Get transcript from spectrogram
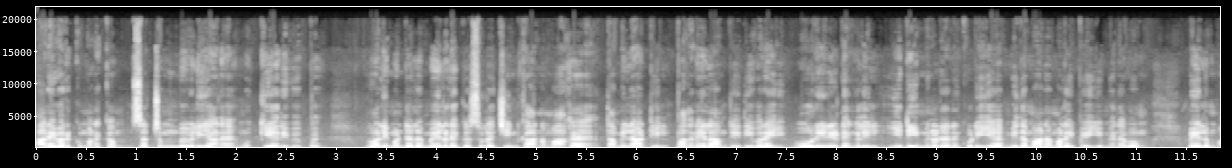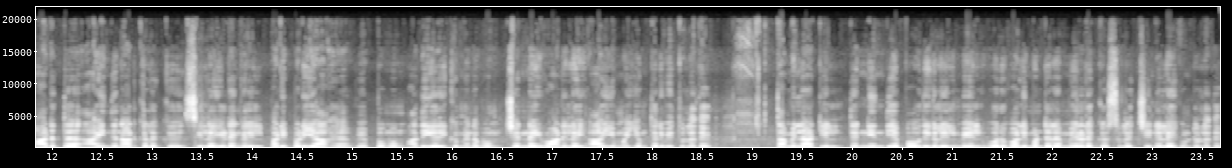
அனைவருக்கும் வணக்கம். சற்று முன்பு வெளியான முக்கிய அறிவிப்பு. வளிமண்டல மேலடுக்கு சுழற்சியின் காரணமாக தமிழ்நாட்டில் பதினேழாம் தேதி வரை ஓரிரு இடங்களில் இடி மின்னுடன் கூடிய மிதமான மழை பெய்யும் எனவும் மேலும் அடுத்த ஐந்து நாட்களுக்கு சில இடங்களில் படிப்படியாக வெப்பமும் அதிகரிக்கும் எனவும் சென்னை வானிலை ஆய்வு மையம் தெரிவித்துள்ளது. தமிழ்நாட்டில் தென்னிந்திய பகுதிகளில் மேல் ஒரு வளிமண்டல மேலடுக்கு சுழற்சி நிலை கொண்டுள்ளது.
